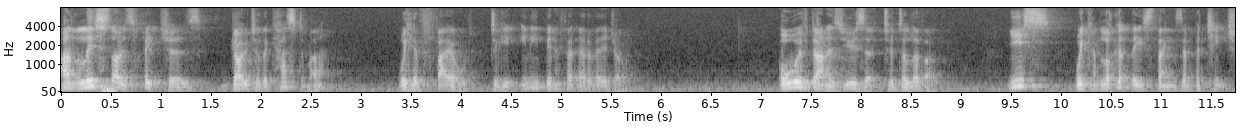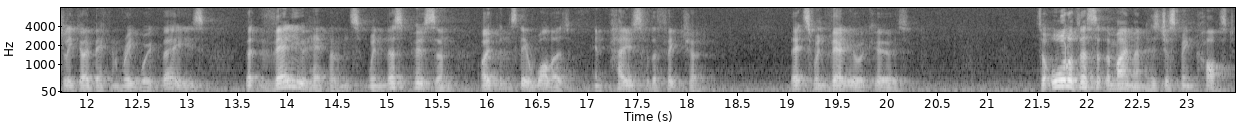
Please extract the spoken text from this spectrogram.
unless those features go to the customer, we have failed to get any benefit out of Agile. All we've done is use it to deliver. Yes, we can look at these things and potentially go back and rework these, but value happens when this person opens their wallet and pays for the feature. That's when value occurs. So all of this at the moment has just been cost.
